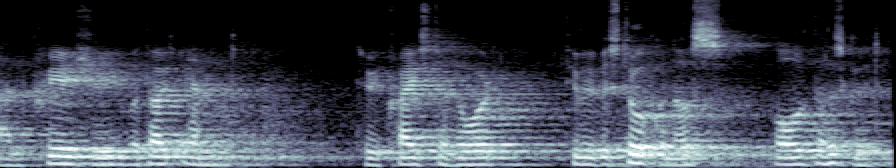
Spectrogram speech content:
and praise you without end. Through Christ our Lord, who will bestow upon us all that is good.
